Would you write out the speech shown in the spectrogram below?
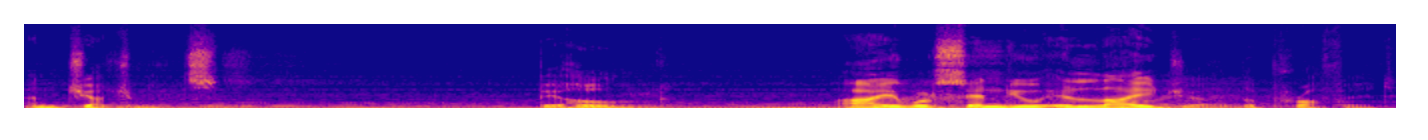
and judgments. Behold, I will send you Elijah the prophet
